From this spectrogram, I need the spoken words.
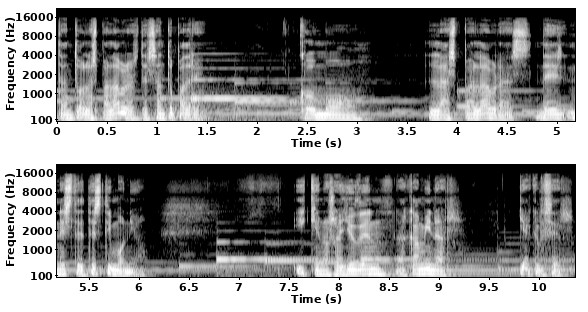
tanto las palabras del Santo Padre como las palabras de en este testimonio y que nos ayuden a caminar y a crecer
